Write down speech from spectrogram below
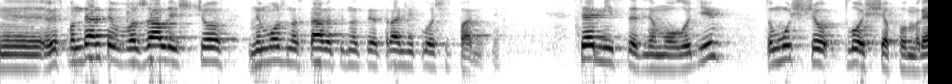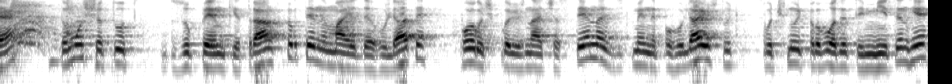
е, респонденти вважали, що не можна ставити на театральній площі пам'ятник? Це місце для молоді, тому що площа помре, тому що тут зупинки транспорти, немає де гуляти. Поруч проїжджа частина, з дітьми не погуляєш, тут почнуть проводити мітинги.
